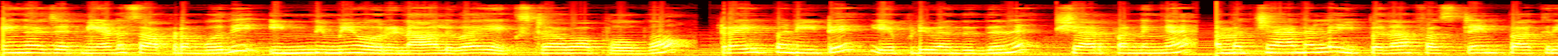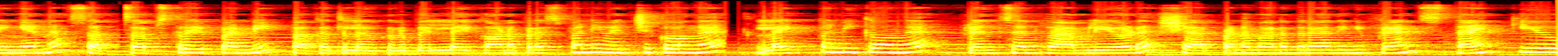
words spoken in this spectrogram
தேங்காய் சட்னியோட சாப்பிடும் போது இன்னுமே ஒரு நாலு வாய் எக்ஸ்ட்ராவா போகும். ட்ரை பண்ணிட்டு எப்படி வந்ததுன்னு ஷேர் பண்ணுங்க. நம்ம சேனல்ல இப்பதான் ஃபர்ஸ்ட் டைம் பாக்குறீங்கன்னா சப்ஸ்கிரைப் பண்ணி பக்கத்துல இருக்கிற பெல் ஐக்கானை பிரஸ் பண்ணி வச்சுக்கோங்க. லைக் பண்ணிக்கோங்க. ஃப்ரெண்ட்ஸ் அண்ட் ஃபேமிலியோட ஷேர் பண்ண மறந்துடாதீங்க ஃப்ரெண்ட்ஸ் தேங்க்யூ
